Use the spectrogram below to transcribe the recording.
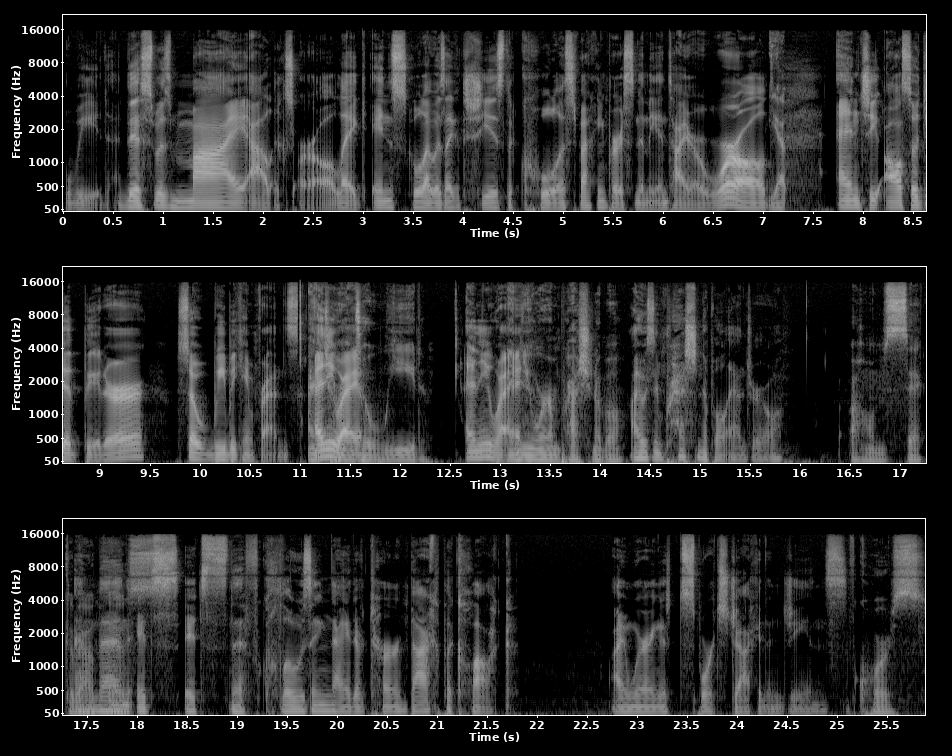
weed. This was my Alix Earle. Like in school, I was like, she is the coolest fucking person in the entire world. yep. And she also did theater, so we became friends. And anyway, to weed, anyway, and you were impressionable. I was impressionable, Andrew. Oh, I'm sick about and then this. it's it's the closing night of Turn Back the Clock. I'm wearing a sports jacket and jeans. of course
